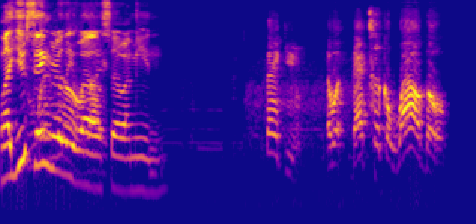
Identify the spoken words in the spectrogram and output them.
like you sing really well, like, so I mean Thank you. That took a while though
